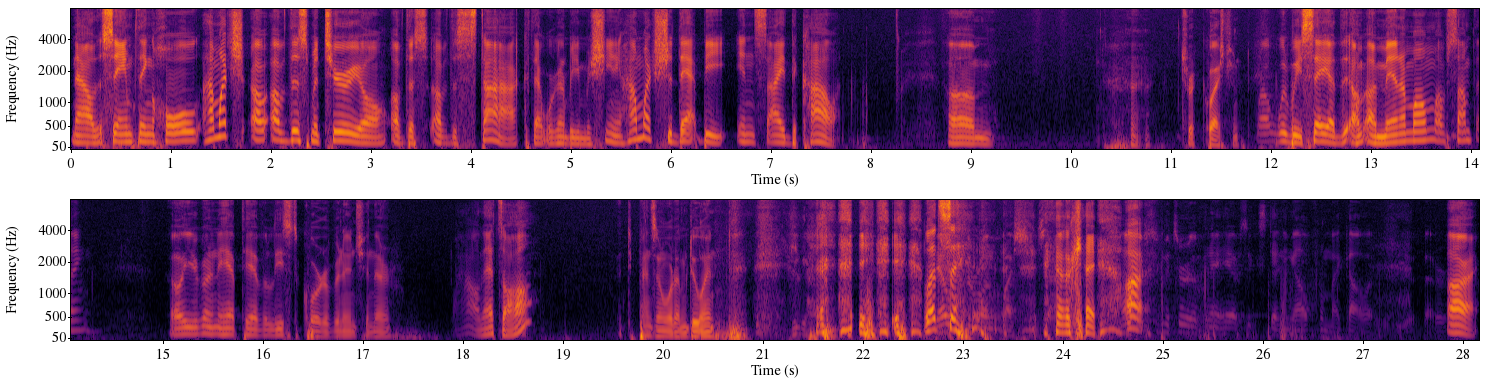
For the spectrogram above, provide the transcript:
Now, the same thing hold. How much of, of this material of this of the stock that we're going to be machining? How much should that be inside the collet? Um, trick question. Well, would we say a, a minimum of something? Oh, you're going to have to have at least a quarter of an inch in there. Wow, that's all. It depends on what I'm doing. Let's say. question. okay. How All much material can I have extending out from my be all right.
